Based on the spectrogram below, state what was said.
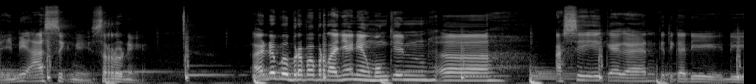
ini asik nih seru nih. Ada beberapa pertanyaan yang mungkin eh, asik ya kan ketika di, di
